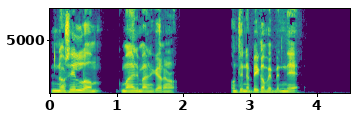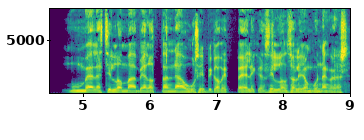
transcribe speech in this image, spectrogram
No silloin, kun mä ensimmäisen kerran otin ne pikavipit, niin mun mielestä silloin mä en vielä ottanut nämä uusia pikavippejä, eli silloin se oli jonkunnäköisessä,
